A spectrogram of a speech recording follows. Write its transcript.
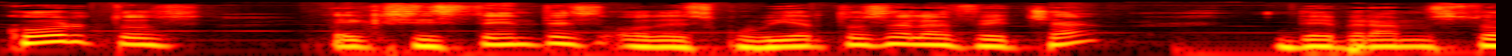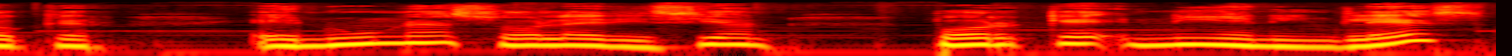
cortos existentes o descubiertos a la fecha de Bram Stoker en una sola edición, porque ni en inglés,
